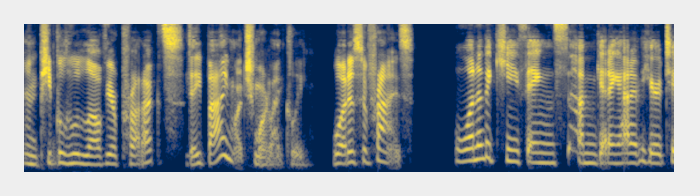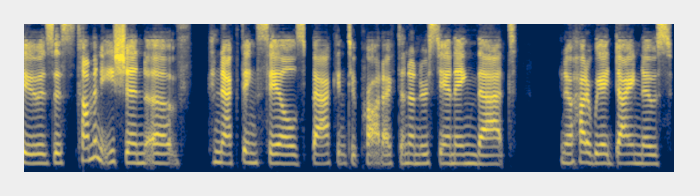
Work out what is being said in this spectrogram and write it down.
And people who love your products, they buy much more likely. What a surprise. One of the key things I'm getting out of here too is this combination of connecting sales back into product and understanding that, you know, how do we diagnose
